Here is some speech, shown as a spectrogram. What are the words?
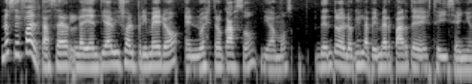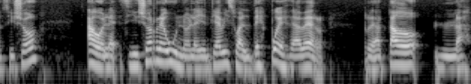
no hace falta hacer la identidad visual primero, en nuestro caso, digamos, dentro de lo que es la primera parte de este diseño. Si yo hago si yo reúno la identidad visual después de haber redactado las,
